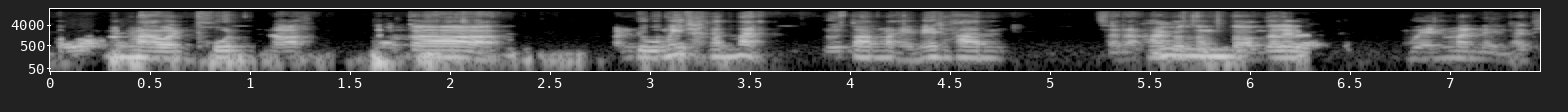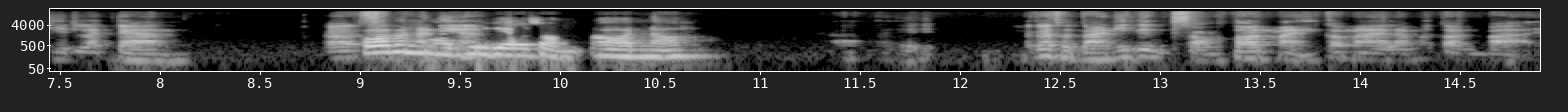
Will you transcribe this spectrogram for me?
เพราะว่ามันมาวันพุธเนาะแล้วก็มันดูไม่ทันอะดูตอนใหม่ไม่ทันสารภาพก็ตรงๆก็เลยแบบเว้นมาหนึ่งอาทิตย์ละกันก็เพราะว่ามันสัปดมาห์ทีเดียวสองตอนเนาะใช่แล้วก็สัปดาห์นี้อีกสองตอนใหม่ก็มาแล้วเมื่อตอนบ่าย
